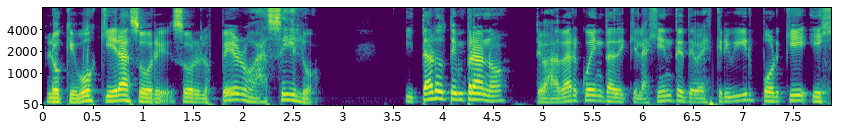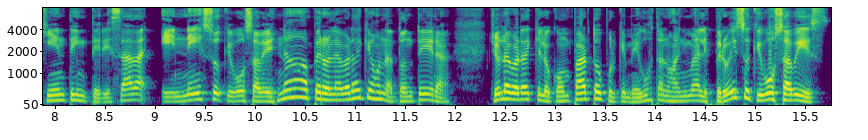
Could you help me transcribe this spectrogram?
lo que vos quieras sobre, sobre los perros, hacelo. Y tarde o temprano te vas a dar cuenta de que la gente te va a escribir porque es gente interesada en eso que vos sabés. No, pero la verdad que es una tontera. Yo la verdad que lo comparto porque me gustan los animales, pero eso que vos sabés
